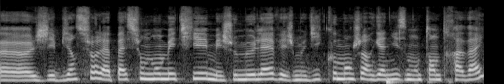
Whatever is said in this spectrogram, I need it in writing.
euh, j'ai bien sûr la passion de mon métier, mais je me lève et je me dis comment j'organise mon temps de travail.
